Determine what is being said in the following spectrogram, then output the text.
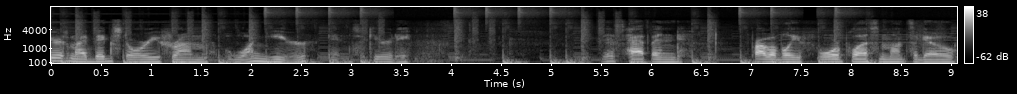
Here's my big story from one year in security. This happened probably four plus months ago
